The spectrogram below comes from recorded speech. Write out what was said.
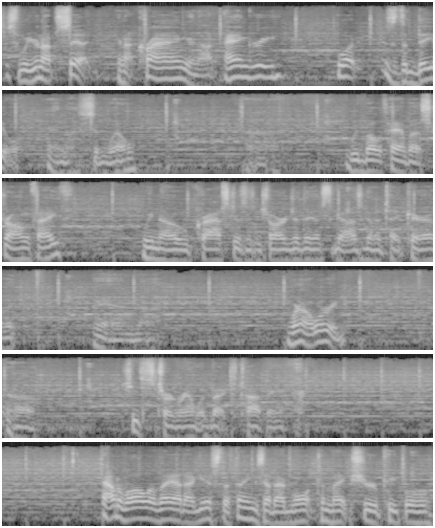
She said, Well, you're not upset. You're not crying. You're not angry. What is the deal? And I said, Well, uh, we both have a strong faith we know Christ is in charge of this. God's going to take care of it. And uh, we're not worried. Uh, she just turned around and went back to typing. Out of all of that, I guess the things that I'd want to make sure people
